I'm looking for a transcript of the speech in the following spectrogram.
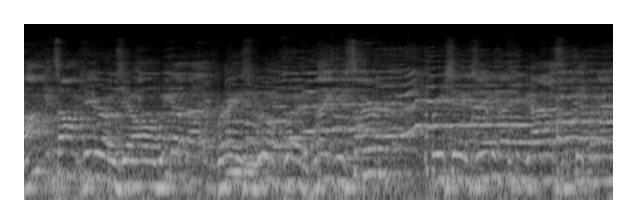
Honky tonk heroes, y'all. We got that raised real quick. Thank you, sir. Appreciate you. Thank you guys for tipping in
